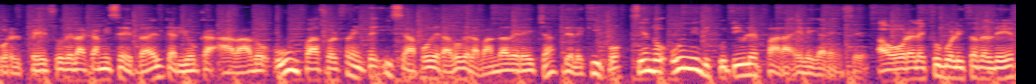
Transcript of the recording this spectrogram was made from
por el peso de la camiseta, el Carioca ha dado un paso al frente y se ha apoderado de la banda derecha del equipo, siendo un indiscutible para el egarense. Ahora el exfutbolista del DEF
